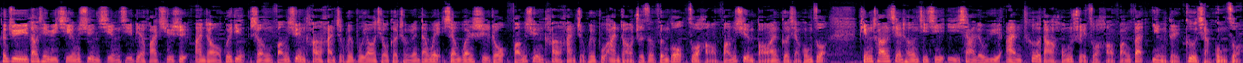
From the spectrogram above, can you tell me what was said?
根据当前雨情、汛情及变化趋势，按照规定，省防汛抗旱指挥部要求各成员单位、相关市州防汛抗旱指挥部按照职责分工，做好防汛保安各项工作。平昌县城及其以下流域按特大洪水做好防范应对各项工作。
